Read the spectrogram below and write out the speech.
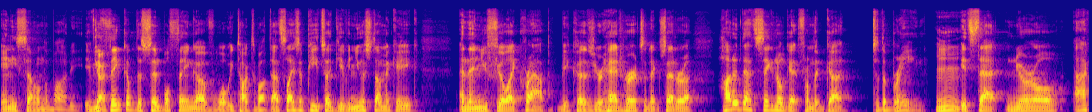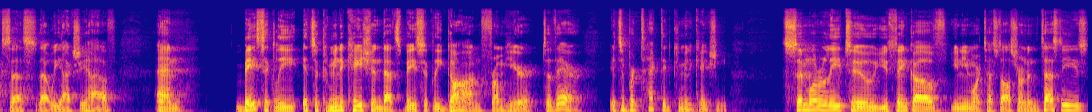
any cell in the body. If you Okay. think of the simple thing of what we talked about, that slice of pizza giving you a stomach ache, and then you feel like crap because your head hurts and etc. how did that signal get from the gut to the brain? Hmm. It's that neural axis that we actually have. And basically, it's a communication that's basically gone from here to there. It's a protected communication. Similarly to you think of you need more testosterone in the testes.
